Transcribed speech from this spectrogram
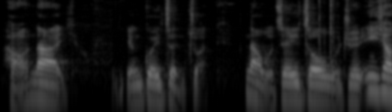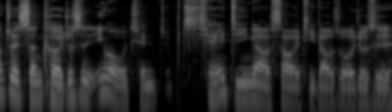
好，那言归正传，那我这一周我觉得印象最深刻，就是因为我前前一集应该有稍微提到说，就是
